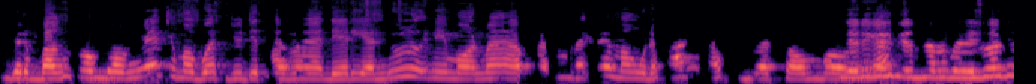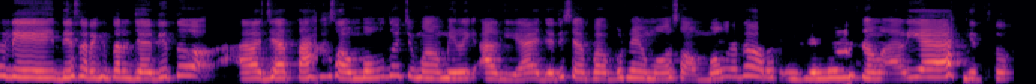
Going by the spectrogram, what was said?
gerbang sombongnya cuma buat Judith sama Derian dulu nih mohon maaf. Karena mereka emang udah pantas buat sombong jadi kan gender beza tuh di, di sering terjadi tuh uh, jatah sombong tuh cuma milik Alia. Jadi siapa pun yang mau sombong itu harus izin dulu sama Alia gitu.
